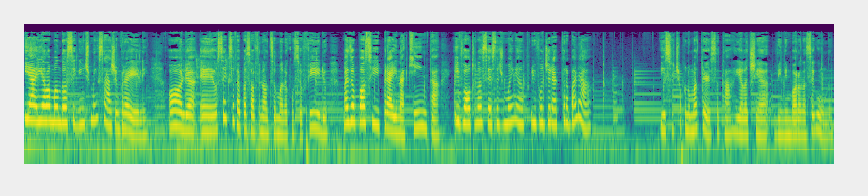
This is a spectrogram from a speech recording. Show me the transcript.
E aí ela mandou a seguinte mensagem para ele: Olha, é, eu sei que você vai passar o final de semana com seu filho, mas eu posso ir para aí na quinta e volto na sexta de manhã e vou direto trabalhar. Isso, tipo, numa terça, tá? E ela tinha vindo embora na segunda.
